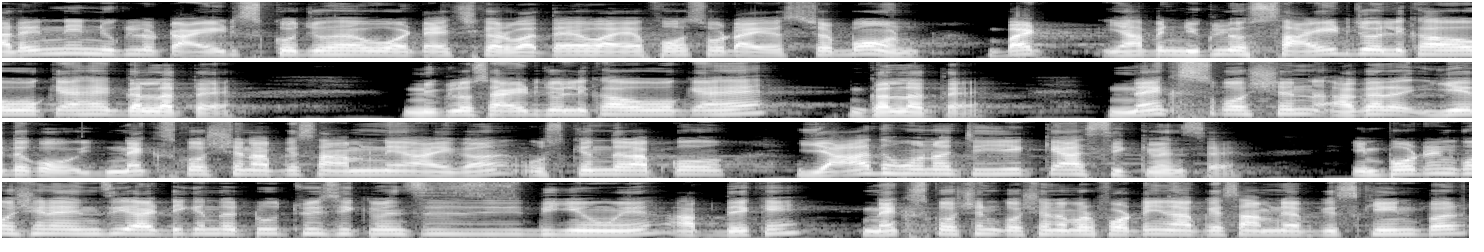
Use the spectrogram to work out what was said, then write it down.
आरएनए न्यूक्लियोटाइड्स को जो है वो अटैच करवाता है वाया फोस्फोडाइस्टर बॉन्ड बट यहाँ पे न्यूक्लियोसाइड जो लिखा हुआ वो क्या है? गलत है। न्यूक्लियोसाइड जो लिखा हुआ वो क्या है? गलत है। नेक्स्ट क्वेश्चन अगर ये देखो नेक्स्ट क्वेश्चन आपके सामने आएगा, उसके अंदर आपको याद होना चाहिए क्या सीक्वेंस है। इंपॉर्टेंट क्वेश्चन है एनसीईआरटी के अंदर टू थ्री सीक्वेंसेस दिए हुए हैं, आप देखें। Next question question number fourteen आपके सामने आपकी स्क्रीन पर।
